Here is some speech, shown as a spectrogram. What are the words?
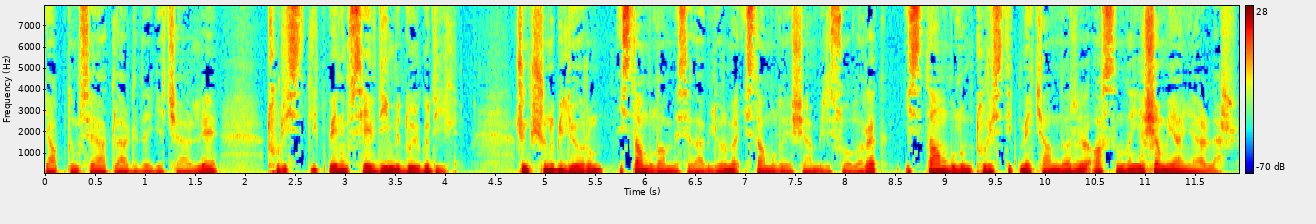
yaptığım seyahatlerde de geçerli. Turistlik benim sevdiğim bir duygu değil. Çünkü şunu biliyorum İstanbul'dan mesela biliyorum İstanbul'da yaşayan birisi olarak İstanbul'un turistik mekanları aslında yaşamayan yerler.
